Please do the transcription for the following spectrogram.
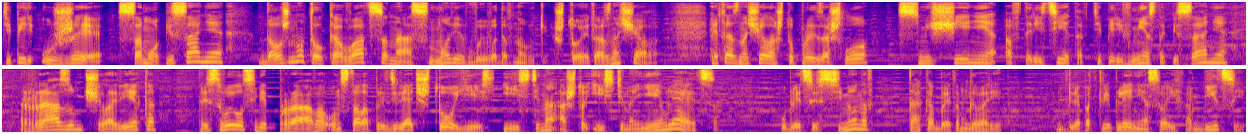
теперь уже само Писание должно толковаться на основе выводов науки. Что это означало? Это означало, что произошло смещение авторитетов. Теперь вместо Писания разум человека присвоил себе право, он стал определять, что есть истина, а что истиной не является – Публицист Семенов так об этом говорит. Для подкрепления своих амбиций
